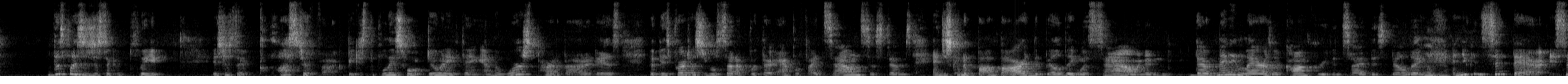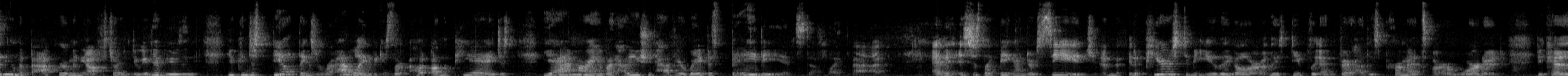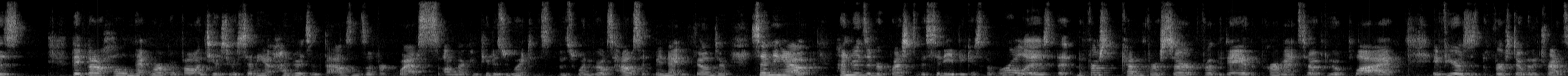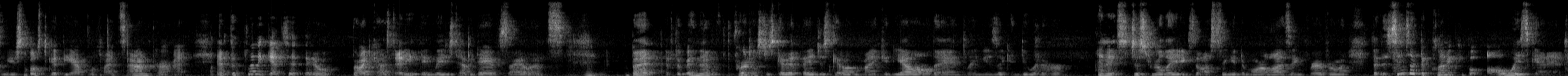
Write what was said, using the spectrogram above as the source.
This place is just a complete it's just a clusterfuck because the police won't do anything. And the worst part about it is that these protesters will set up with their amplified sound systems and just kind of bombard the building with sound. And there are many layers of concrete inside this building. Mm-hmm. And you can sit there, sitting in the back room in the office trying to do interviews, and you can just feel things rattling because they're out on the PA just yammering about how you should have your rapist baby and stuff like that and it's just like being under siege. And it appears to be illegal, or at least deeply unfair, how these permits are awarded because they've got a whole network of volunteers who are sending out hundreds and thousands of requests on their computers. We went to this, this, one girl's house at midnight and filmed her sending out hundreds of requests to the city because the rule is that the first come, first serve for the day of the permit. So if you apply, if yours is the first over the transom, you're supposed to get the amplified sound permit. And if the clinic gets it, they don't broadcast anything. They just have a day of silence. Mm-hmm. But if the, and if the protesters get it, they just get on the mic and yell all day and play music and do whatever and it's just really exhausting and demoralizing for everyone. But it seems like the clinic people always get it.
